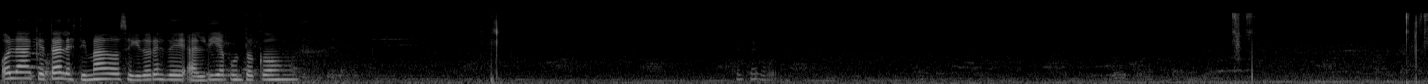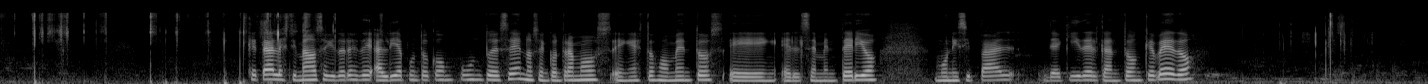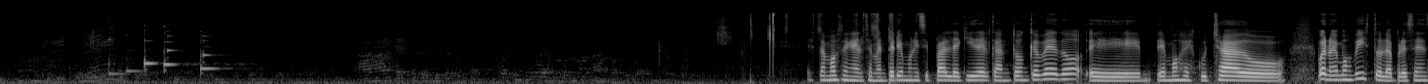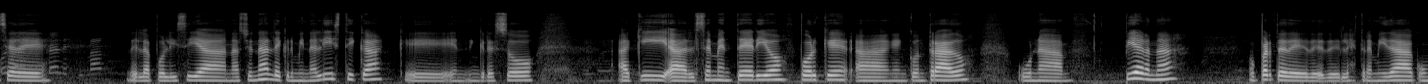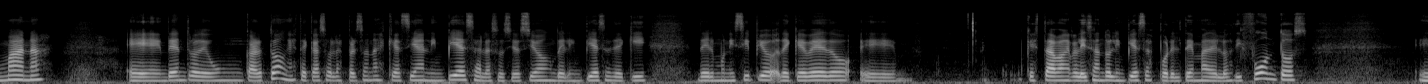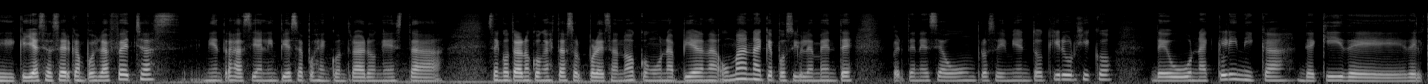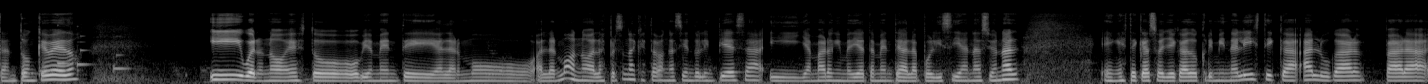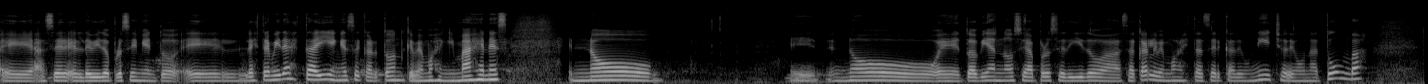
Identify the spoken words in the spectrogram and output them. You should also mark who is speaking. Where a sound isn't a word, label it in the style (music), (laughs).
Speaker 1: Hola, ¿qué tal, estimados seguidores de aldía.com? ¿Qué tal, estimados seguidores de aldia.com.es? Nos encontramos en estos momentos en el cementerio municipal de aquí del Cantón Quevedo. Estamos en el cementerio municipal de aquí del Cantón Quevedo. Eh, hemos escuchado, bueno, hemos visto la presencia de la Policía Nacional de Criminalística que ingresó aquí al cementerio porque han encontrado una pierna o parte de, la extremidad humana eh, dentro de un cartón, en este caso las personas que hacían limpieza, la Asociación de Limpiezas de aquí del municipio de Quevedo, eh, que estaban realizando limpiezas por el tema de los difuntos, eh, que ya se acercan pues las fechas, mientras hacían limpieza pues encontraron esta, se encontraron con esta sorpresa, ¿no? Con una pierna humana que posiblemente pertenece a un procedimiento quirúrgico de una clínica de aquí de, del Cantón Quevedo. Y bueno, no, esto obviamente alarmó, alarmó ¿no? a las personas que estaban haciendo limpieza y llamaron inmediatamente a la Policía Nacional en este caso ha llegado criminalística al lugar para eh, hacer el debido procedimiento. la extremidad está ahí en ese cartón que vemos en imágenes. No, eh, no eh, todavía no se ha procedido a sacarle. Vemos está cerca de un nicho, de una tumba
